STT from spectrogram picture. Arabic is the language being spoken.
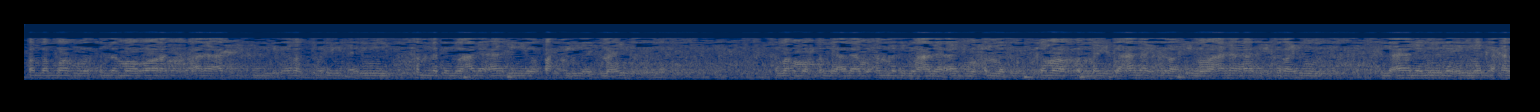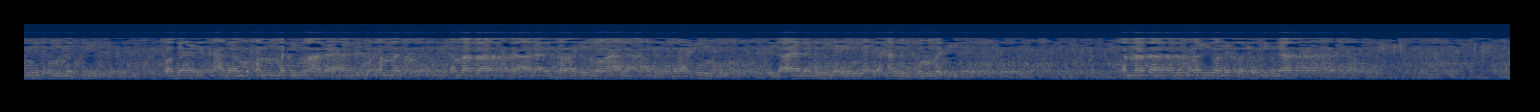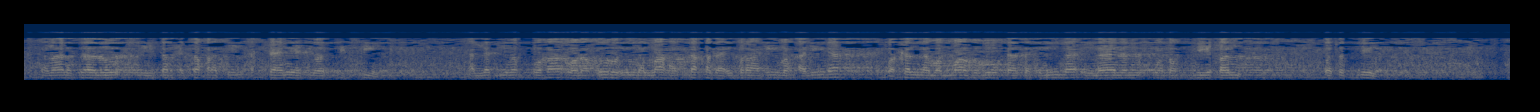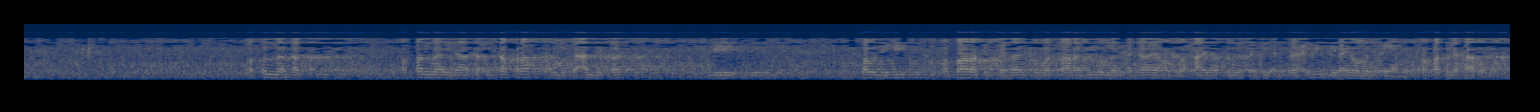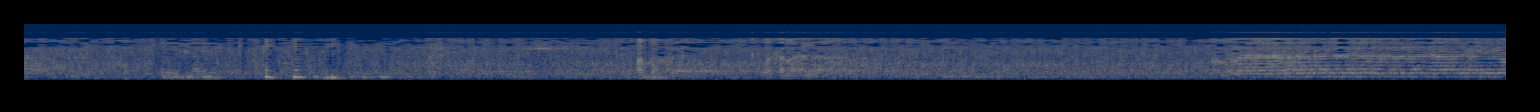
وصلى الله وسلم وبارك على عبده ورسوله الأمين محمد وعلى آله وصحبه أجمعين. اللهم صل على محمد وعلى آل محمد كما صليت على إبراهيم وعلى آل إبراهيم في العالمين إنك حميد مجيد وبارك على محمد وعلى آل محمد كما باركت على إبراهيم وعلى آل إبراهيم في العالمين إنك حميد مجيد. أما بعد أيها الإخوة في الله فما نزال في شرح الفقرة الثانية والستين التي نصها ونقول إن الله اتخذ إبراهيم خليلا وكلم الله موسى تكليما إيمانا وتصديقا وتسليما. وكنا قد وصلنا إلى الفقرة المتعلقة بقوله وصارت الجبائر والقرابين من الهدايا والضحايا سنة في أتباعه إلى يوم القيامة. وقفنا ها تفضل وكما أن Thank.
